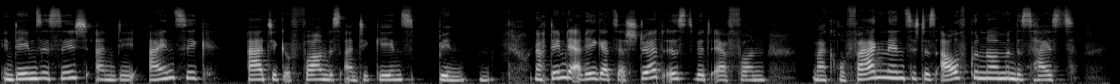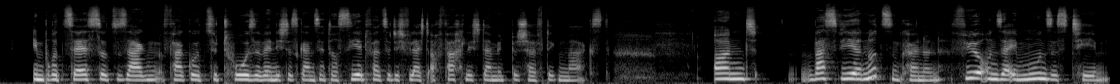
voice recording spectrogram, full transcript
indem sie sich an die einzigartige Form des Antigens binden. Und nachdem der Erreger zerstört ist, wird er von Makrophagen nennt sich das aufgenommen. Das heißt, im Prozess sozusagen Phagozytose, wenn dich das Ganze interessiert, falls du dich vielleicht auch fachlich damit beschäftigen magst. Und was wir nutzen können für unser Immunsystem,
